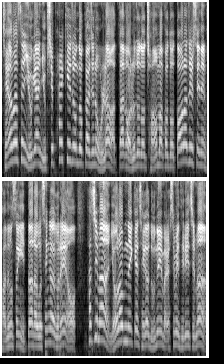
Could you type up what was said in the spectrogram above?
제가 봤을 땐 여기 한 68K 정도까지는 올라왔다가 어느 정도 저음하고 또 떨어질 수 있는 가능성이 있다라고 생각을 해요. 하지만 여러분에게 제가 누누이 말씀을 드리지만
